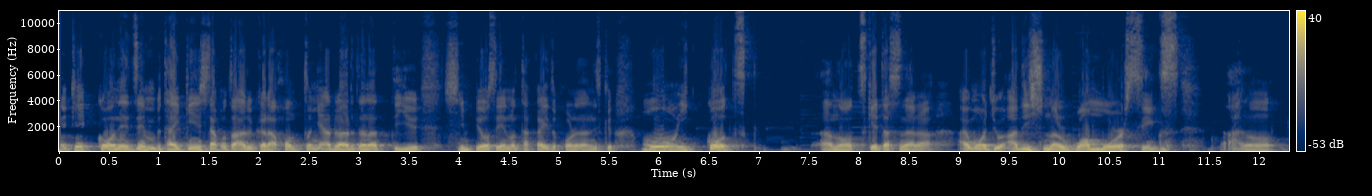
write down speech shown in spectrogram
れ結構ね、全部体験したことあるから、本当にあるあるだなっていう信憑性の高いところなんですけど、もう1個つあの付け足すなら、I want to additional one more things. あの、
